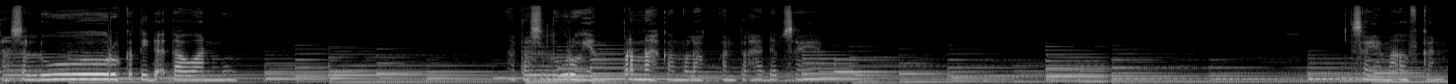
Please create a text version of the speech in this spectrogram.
atas seluruh ketidaktahuanmu, atas seluruh yang pernah kamu lakukan terhadap saya. Saya maafkan.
